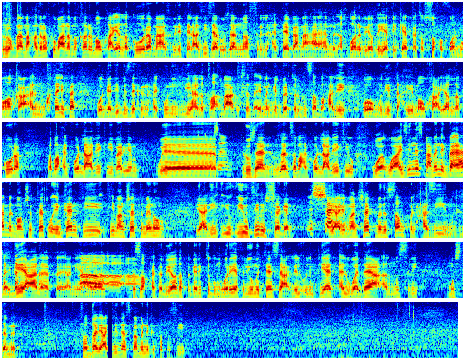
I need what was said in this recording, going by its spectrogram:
نروح بقى مع حضراتكم على مقر موقع يلا كورة مع زميلتنا العزيزة روزان نصر اللي هنتابع معاها أهم الأخبار الرياضية في كافة الصحف والمواقع المختلفة. والجدير بالذكر إن هيكون ليها لقاء مع الأستاذ أيمن جيلبرتو اللي بنصبح عليه وهو مدير تحرير موقع يلا كورة. صباح الفل عليكي مريم و روزان. روزان روزان صباح الفل عليكي. و... وعايزين نسمع منك بقى أهم المانشيتات وإن كان في في مانشيت منهم يعني يثير الشجن الشجن. يعني مانشيت من الصنف الحزين جه على في يعني آه، على آه، آه. في صفحة الرياضة في جريدة الجمهورية في اليوم التاسع للأولمبياد الوداع المصري مستمر اتفضلي عايزين نسمع منك التفاصيل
